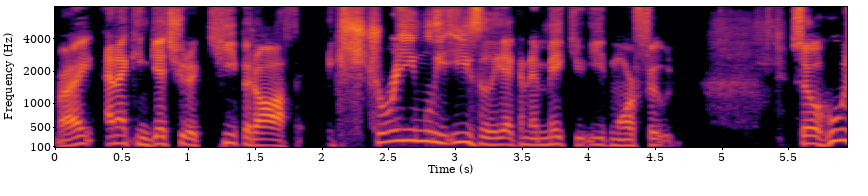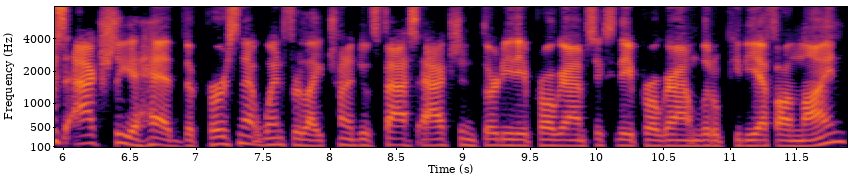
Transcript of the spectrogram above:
right? And I can get you to keep it off extremely easily. I can make you eat more food. So who's actually ahead? The person that went for like trying to do fast action, 30 day program, 60 day program, little PDF online,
